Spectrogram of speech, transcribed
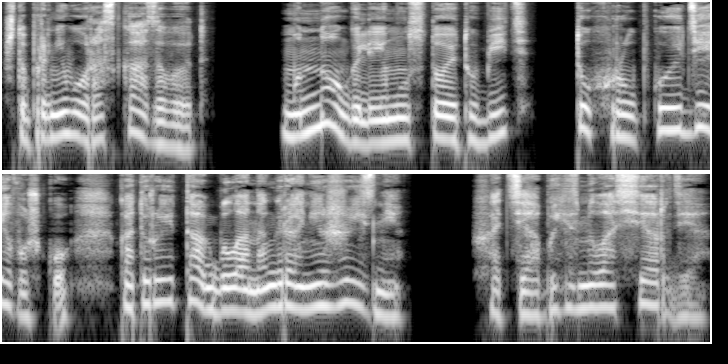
что про него рассказывают. Много ли ему стоит убить ту хрупкую девушку, которая и так была на грани жизни? Хотя бы из милосердия.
